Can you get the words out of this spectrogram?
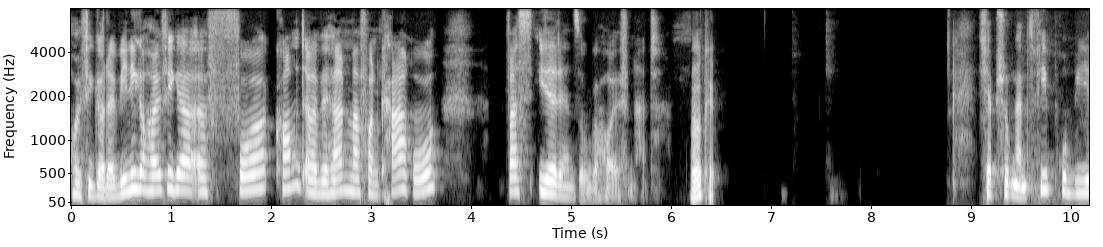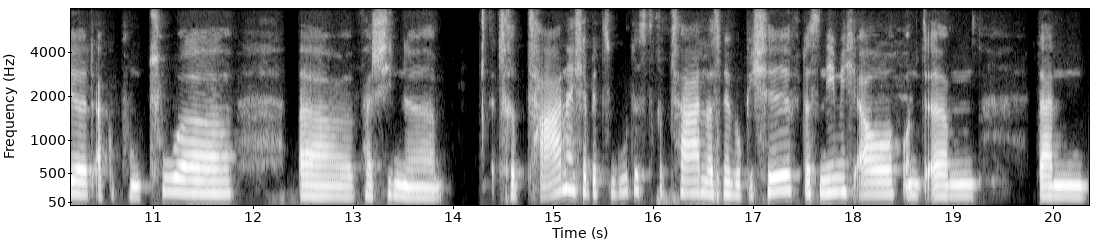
häufiger oder weniger häufiger äh, vorkommt. Aber wir hören mal von Caro, was ihr denn so geholfen hat. Okay. ich habe schon ganz viel probiert, Akupunktur, äh, verschiedene Triptane. Ich habe jetzt ein gutes Triptan, was mir wirklich hilft. Das nehme ich auch und ähm, dann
